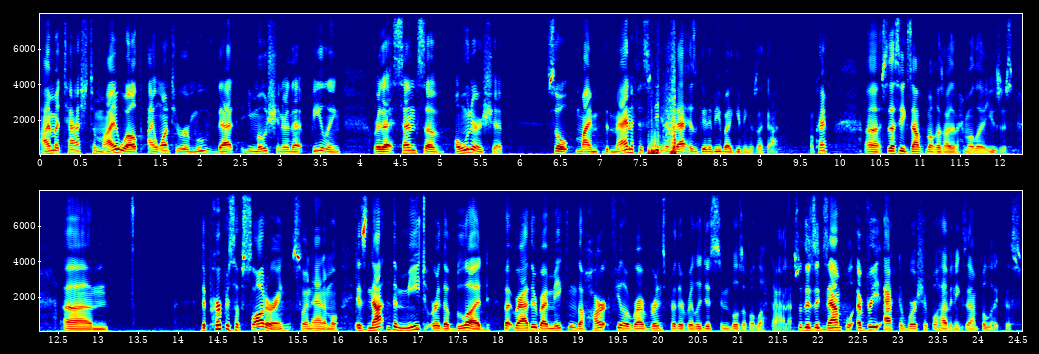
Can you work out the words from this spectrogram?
I'm attached to my wealth I want to remove that emotion or that feeling or that sense of ownership so my the manifestation of that is going to be by giving zakat okay? Uh, so that's the example Ghazali uses um, the purpose of slaughtering, so an animal, is not the meat or the blood, but rather by making the heart feel reverence for the religious symbols of Allah Ta'ala. So there's example, every act of worship will have an example like this.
